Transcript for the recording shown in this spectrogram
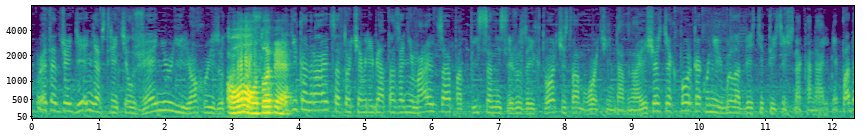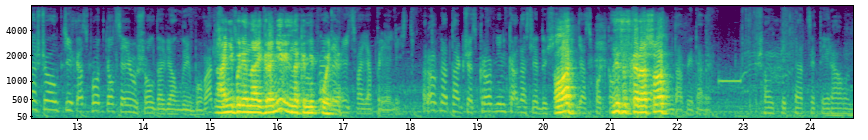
В этот же день я встретил Женю и Леху из О, Утопия. Мне дико нравится то, чем ребята занимаются, подписан и слежу за их творчеством очень давно. Еще с тех пор, как у них было 200 тысяч на канале. Подошел, тихо сфоткался и ушел, давя лыбу. Вообще, А они были на Игромире или на Комиконе? этом ведь своя прелесть. Ровно так же скромненько на следующий О, день я сфоткался this is с хорошо. Иваном Давыдовым. Шел 15 раунд.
